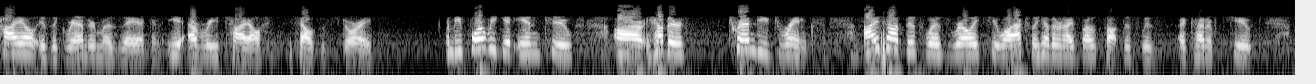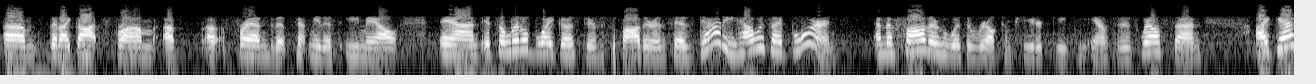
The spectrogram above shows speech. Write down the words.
tile is a grander mosaic, and every tile tells a story. And before we get into our Heather's trendy drinks, I thought this was really cute. Well, actually, Heather and I both thought this was uh, kind of cute um, that I got from a, a friend that sent me this email. And it's a little boy goes to his father and says, Daddy, how was I born? And the father, who was a real computer geek, he answers, Well, son, I guess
